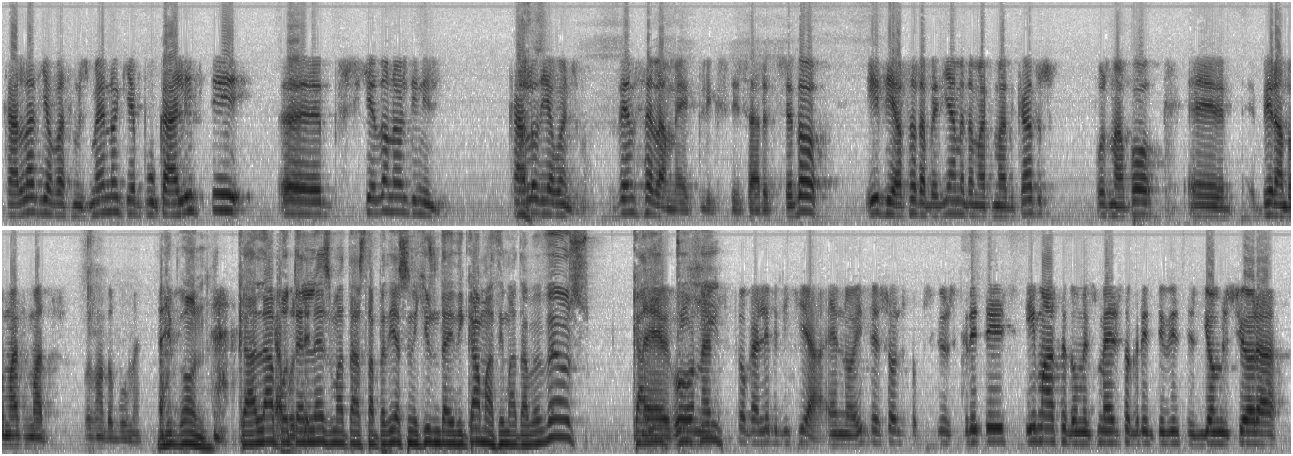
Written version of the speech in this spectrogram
καλά διαβαθμισμένο και που καλύπτει ε, σχεδόν όλη την ύλη. Καλό διαγώνισμα. Δεν θέλαμε εκπλήξεις της άρεσης. Εδώ ήδη αυτά τα παιδιά με τα μαθηματικά τους πώς να πω, ε, πήραν το μάθημά τους, πώς να το πούμε. Λοιπόν, καλά Κάπως αποτελέσματα στα παιδιά συνεχίζουν τα ειδικά μαθήματα βεβαίως. Καλή Ναι, εγώ τύχη. να ευχηθώ καλή επιτυχία. Εννοείται σε όλους τους ψηφίους Κρήτης. Είμαστε το μεσημέρι στο Κρήτη TV στις 2.30 ώρα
